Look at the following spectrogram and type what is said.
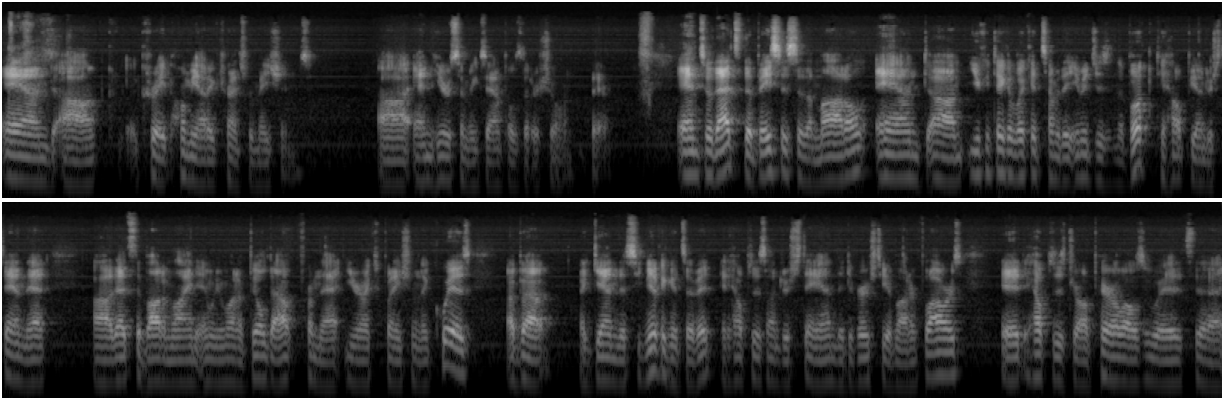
and uh, create homeotic transformations. Uh, and here's some examples that are shown there. And so that's the basis of the model. And um, you can take a look at some of the images in the book to help you understand that. Uh, that's the bottom line. And we want to build out from that your explanation in the quiz about Again, the significance of it, it helps us understand the diversity of modern flowers. It helps us draw parallels with uh,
